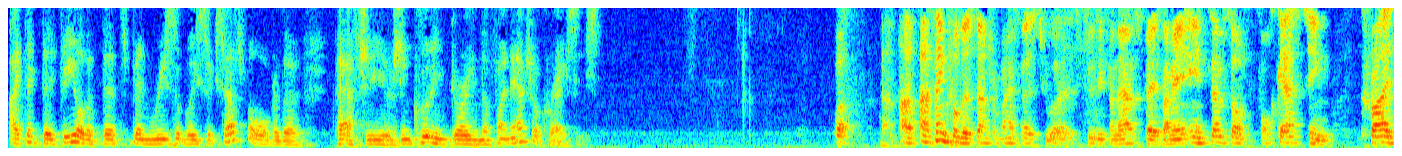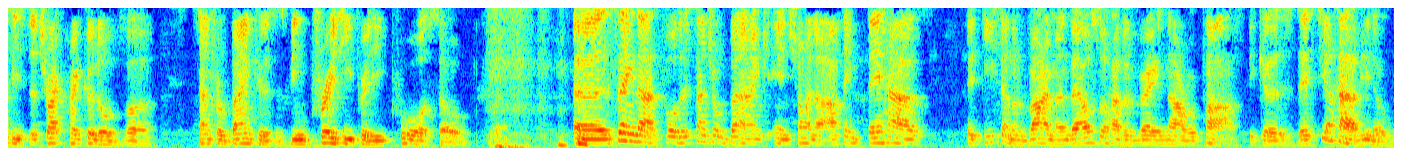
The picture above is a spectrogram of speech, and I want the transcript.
I think they feel that that's been reasonably successful over the past few years, including during the financial crisis. Well, I think for the central banks, there's two, uh, two different aspects. I mean, in terms of forecasting crises, the track record of uh, central bankers has been pretty, pretty poor. So, yeah. uh, saying that for the central bank in China, I think they have a decent environment, they also have a very narrow path because they still have, you know,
